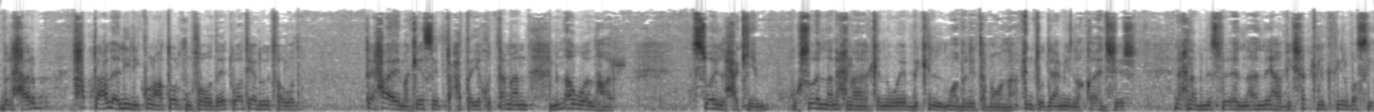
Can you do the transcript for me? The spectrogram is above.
بالحرب حتى على القليل يكون على طاوله مفاوضات وقت يقعدوا يتفاوضوا. تيحقق مكاسب حتى ياخذ ثمن من أول نهار. سؤال الحكيم وسؤالنا نحن كنواب بكل المقابلة تبعونا. أنتم داعمين لقائد الجيش نحن بالنسبة لنا قلناها بشكل كثير بسيط.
